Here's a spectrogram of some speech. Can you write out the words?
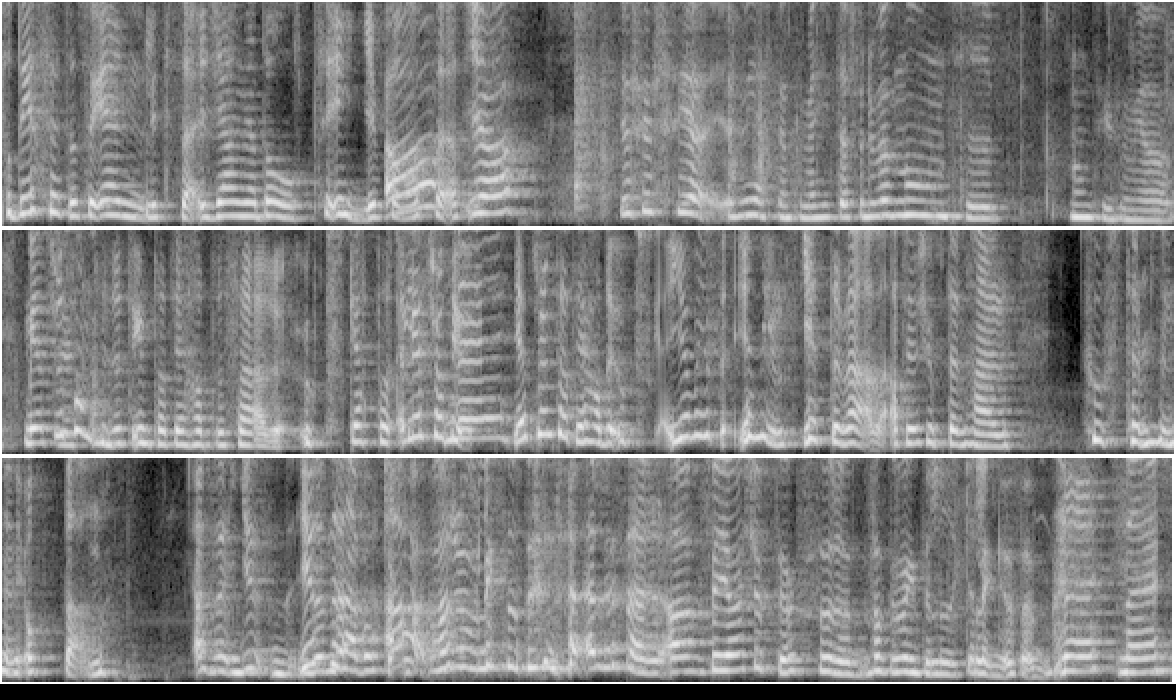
På det sättet så är den lite så här young adultig på något sätt. Ja, jag ska se, jag vet inte om jag hittar för det var någon typ, någonting som jag Men jag tror samtidigt inte att jag hade så här uppskattat, eller jag tror att jag, jag tror inte att jag hade uppskattat, jag minns, jag minns jätteväl att jag köpte den här höstterminen i åttan. Alltså ju, Just den där boken. Ja, vad roligt att du inte, eller så här, ja, för jag köpte också den, fast det var inte lika länge sedan. Nej. Nej.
